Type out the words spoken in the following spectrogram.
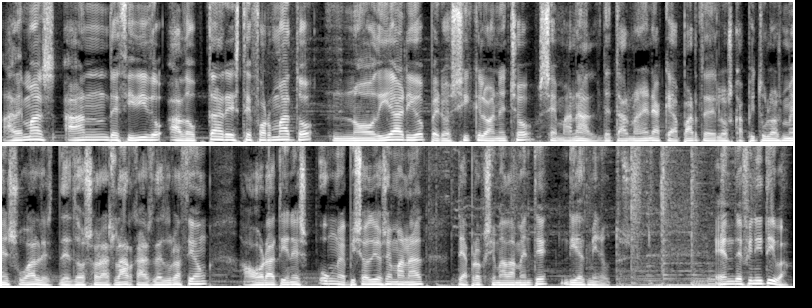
Además han decidido adoptar este formato no diario pero sí que lo han hecho semanal de tal manera que aparte de los capítulos mensuales de dos horas largas de duración ahora tienes un episodio semanal de aproximadamente 10 minutos. En definitiva,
